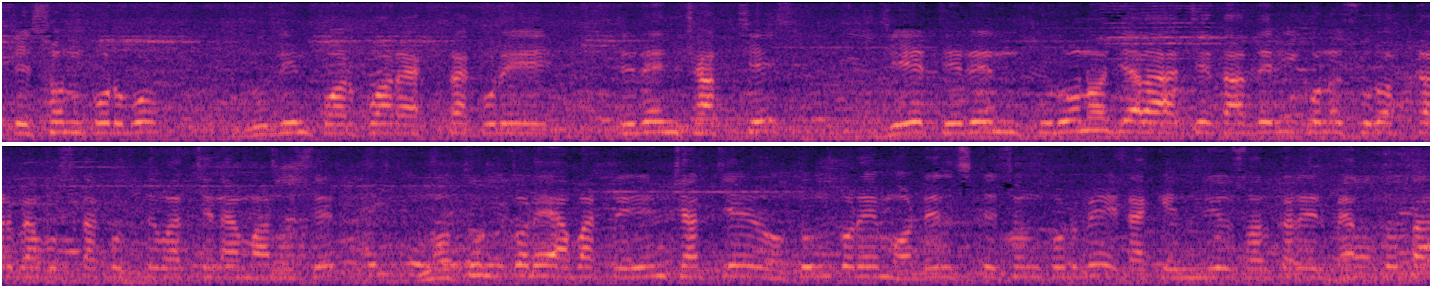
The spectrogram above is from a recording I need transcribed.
স্টেশন করব। দুদিন পর পর একটা করে ট্রেন ছাড়ছে। যে ট্রেন পুরনো যারা আছে, তাদেরই কোনো সুরক্ষার ব্যবস্থা করতে পারছে না মানুষের। নতুন করে আবার ট্রেন ছাড়ছে, নতুন করে মডেল স্টেশন করবে। এটা কেন্দ্রীয় সরকারের ব্যর্থতা,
